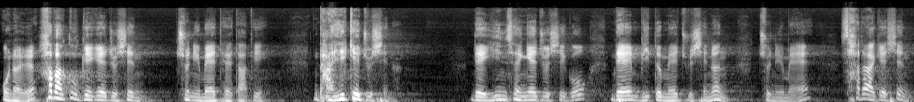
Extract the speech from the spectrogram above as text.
오늘 하박국에게 주신 주님의 대답이 나에게 주시는 내 인생에 주시고 내 믿음에 주시는 주님의 살아계신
